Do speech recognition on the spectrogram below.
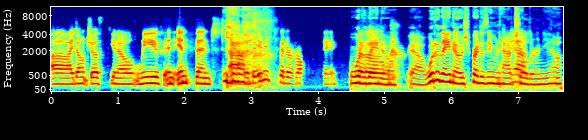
Uh, I don't just, you know, leave an infant yeah. at a babysitter all day. What so, do they know? Yeah. What do they know? She probably doesn't even have yeah. children, you know?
